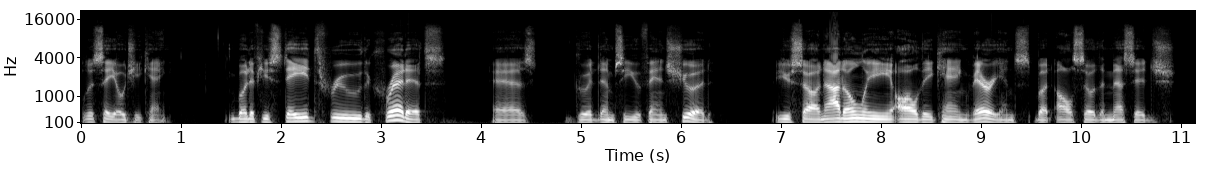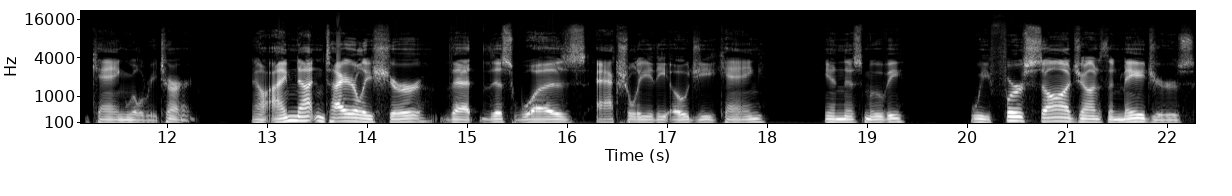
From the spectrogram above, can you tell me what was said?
Let's say OG Kang. But if you stayed through the credits, as good MCU fans should, you saw not only all the Kang variants, but also the message Kang will return. Now, I'm not entirely sure that this was actually the OG Kang in this movie. We first saw Jonathan Majors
